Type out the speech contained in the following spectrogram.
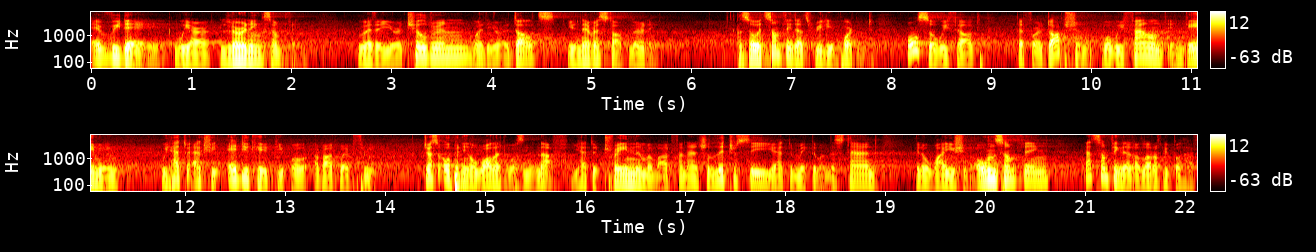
Every day we are learning something. Whether you're children, whether you're adults, you never stop learning. And so it's something that's really important. Also, we felt that for adoption, what we found in gaming, we had to actually educate people about Web3. Just opening a wallet wasn't enough. You had to train them about financial literacy, you had to make them understand you know, why you should own something. That's something that a lot of people have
